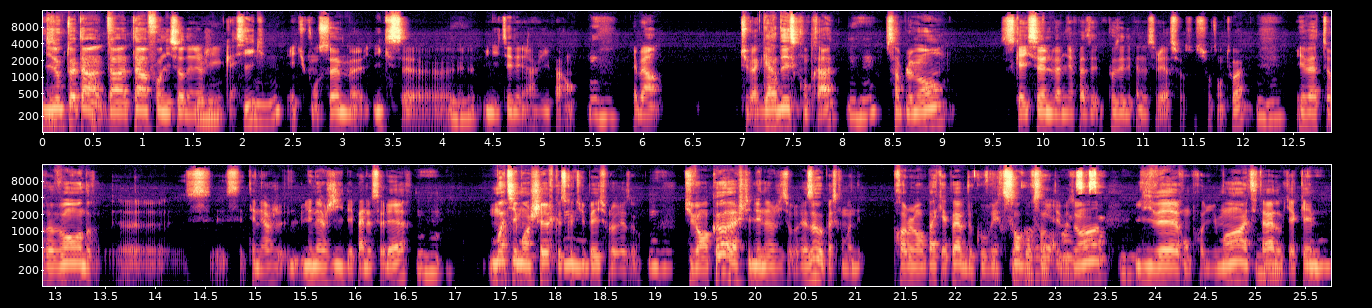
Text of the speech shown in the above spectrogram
Disons que toi tu as, un fournisseur d'énergie mm. classique mm. et tu consommes x euh, unités d'énergie par an eh ben tu vas garder ce contrat simplement Skysun va venir poser des panneaux solaires sur, sur ton toit et va te revendre énergie, l'énergie des panneaux solaires moitié moins cher que ce que tu mhm. payes sur le réseau. Mhm. Tu vas encore acheter de l'énergie sur le réseau parce qu'on n'est probablement pas capable de couvrir 100% de tes besoins. Mhm. L'hiver, on produit moins, etc. Donc il y a quand même,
